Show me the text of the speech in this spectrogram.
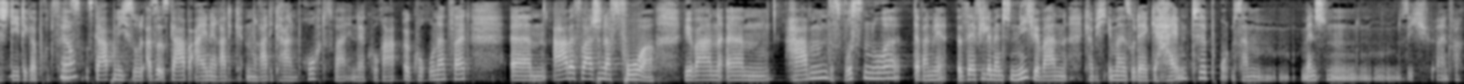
stetiger Prozess. Ja. Es gab nicht so, also es gab eine Radik einen radikalen Bruch, das war in der äh, Corona-Zeit. Ähm, aber es war schon davor. Wir waren, ähm, haben, das wussten nur, da waren wir sehr viele Menschen nicht. Wir waren, glaube ich, immer so der Geheimtipp und es haben Menschen sich einfach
